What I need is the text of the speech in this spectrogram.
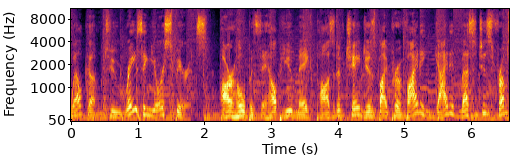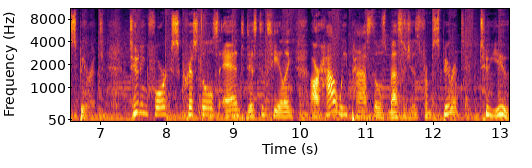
Welcome to Raising Your Spirits. Our hope is to help you make positive changes by providing guided messages from Spirit. Tuning forks, crystals, and distance healing are how we pass those messages from Spirit to you.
